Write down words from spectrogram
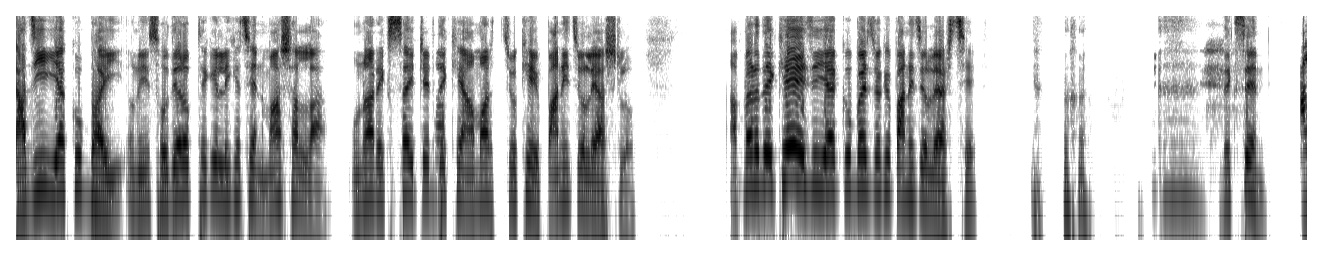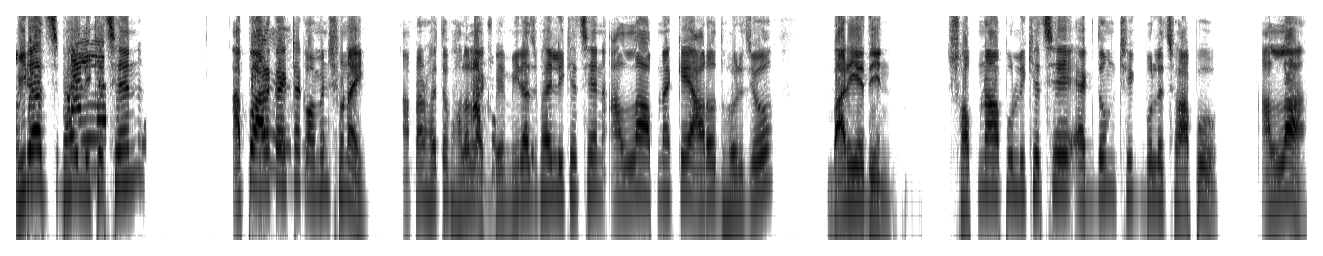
গাজী ইয়াকুব ভাই, উনি সৌদি আরব থেকে লিখেছেন মাশাল্লাহ উনার এক্সাইটেড দেখে আমার চোখে পানি চলে আসলো। আপনারা দেখে এই যে ইয়াকুব ভাইয়ের চোখে পানি চলে আসছে। দেখছেন? মিরাজ ভাই লিখেছেন আপু আর একটা কমেন্ট শোনাই। আপনার হয়তো ভালো লাগবে। মিরাজ ভাই লিখেছেন আল্লাহ আপনাকে আরও ধৈর্য বাড়িয়ে দিন। স্বপ্না আপু লিখেছে একদম ঠিক বলেছ আপু। আল্লাহ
